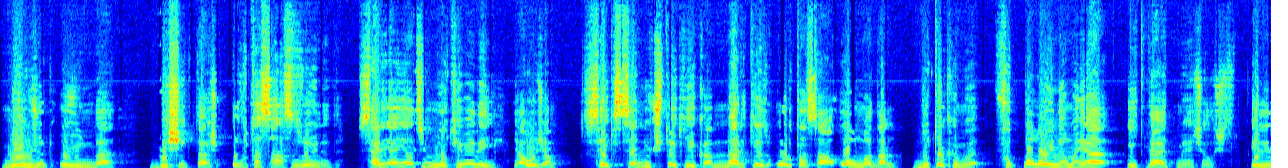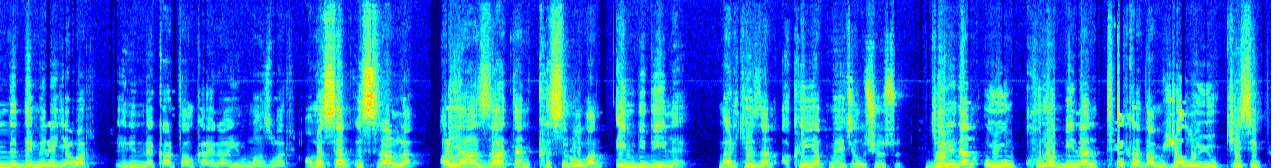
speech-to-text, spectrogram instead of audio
mevcut oyunda Beşiktaş orta sahasız oynadı. Sergen Yalçın motive değil. Ya hocam 83 dakika merkez orta saha olmadan bu takımı futbol oynamaya ikna etmeye çalıştın. Elinde Demir Ege var. Elinde Kartal Kayra Yılmaz var. Ama sen ısrarla ayağı zaten kısır olan Endidi ile merkezden akın yapmaya çalışıyorsun. Geriden oyun kurabilen tek adam Jalo'yu kesip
